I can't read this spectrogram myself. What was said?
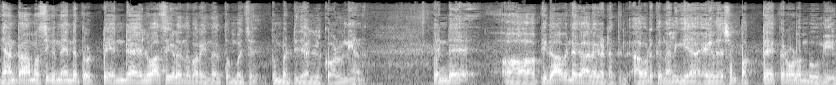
ഞാൻ താമസിക്കുന്ന എന്റെ തൊട്ട് എന്റെ അയൽവാസികൾ എന്ന് പറയുന്നത് തുമ്പച്ച് തുമ്പട്ടിജാലിൽ കോളനിയാണ്. എന്റെ പിതാവിന്റെ കാലഘട്ടത്തിൽ അവർക്ക് നൽകിയ ഏകദേശം പത്ത് ഏക്കറോളം ഭൂമിയിൽ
